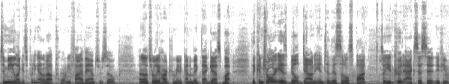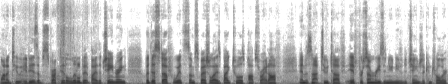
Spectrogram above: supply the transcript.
to me like it's putting out about 25 amps or so. I know it's really hard for me to kind of make that guess, but the controller is built down into this little spot, so you could access it if you wanted to. It is obstructed a little bit by the chainring, but this stuff with some specialized bike tools pops right off, and it's not too tough if for some reason you needed to change the controller.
